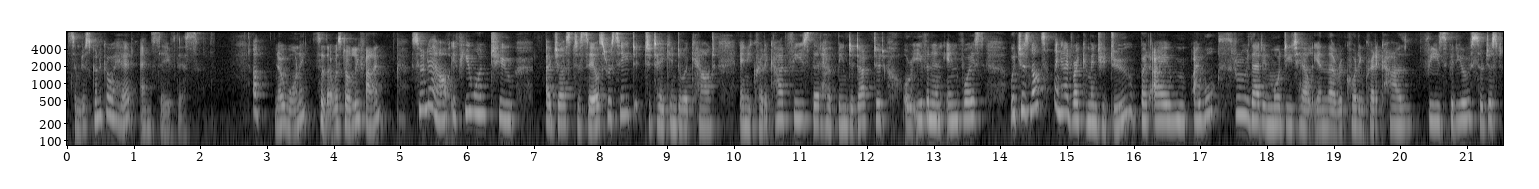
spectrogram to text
So I'm just going to go ahead and save this. Oh, no warning, so that was totally fine. So now if you want to adjust to sales receipt to take into account any credit card fees that have been deducted or even an invoice, which is not something I'd recommend you do, but I, I walk through that in more detail in the recording credit card fees video. So just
